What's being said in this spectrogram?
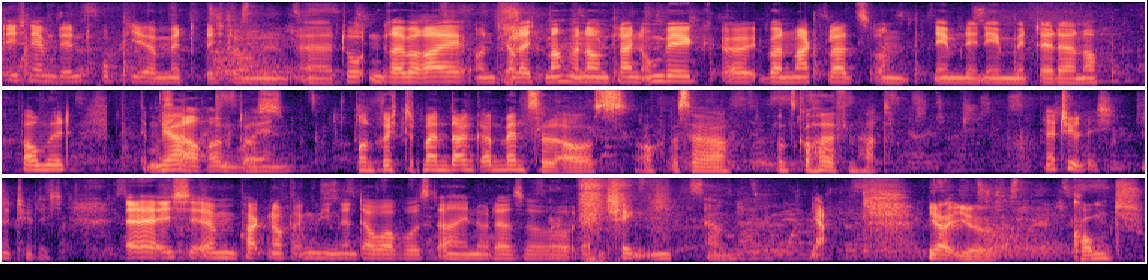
Ich, ich nehme den Trupp hier mit Richtung äh, Totengräberei und vielleicht machen wir noch einen kleinen Umweg äh, über den Marktplatz und nehmen den eben mit, der da noch baumelt. Der muss ja, auch tut irgendwo hin. Und richtet meinen Dank an Menzel aus, auch dass er uns geholfen hat. Natürlich, natürlich. Äh, ich ähm, pack noch irgendwie eine Dauerwurst ein oder so oder einen Schinken. Ähm, ja. Ja, ihr kommt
